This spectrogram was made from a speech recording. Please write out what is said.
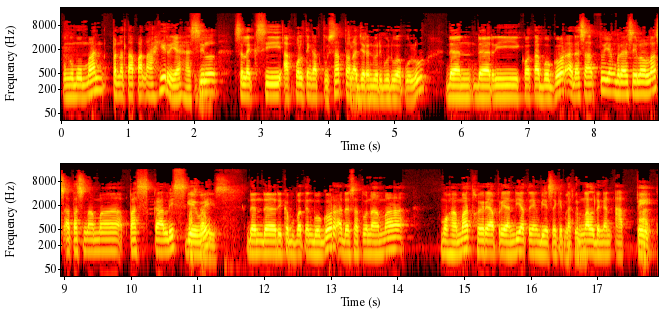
pengumuman penetapan akhir ya hasil seleksi Akpol tingkat pusat tahun ajaran 2020 dan dari Kota Bogor ada satu yang berhasil lolos atas nama Paskalis GW Paskalis. dan dari Kabupaten Bogor ada satu nama Muhammad Khairi Apriandi atau yang biasa kita kenal dengan AT. AT.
